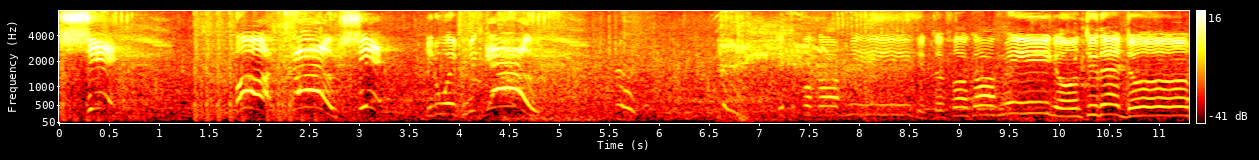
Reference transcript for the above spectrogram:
Shit! Fuck! Oh shit! Get away from me! Go! Get the fuck off me! Get the fuck off me! Going through that door.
